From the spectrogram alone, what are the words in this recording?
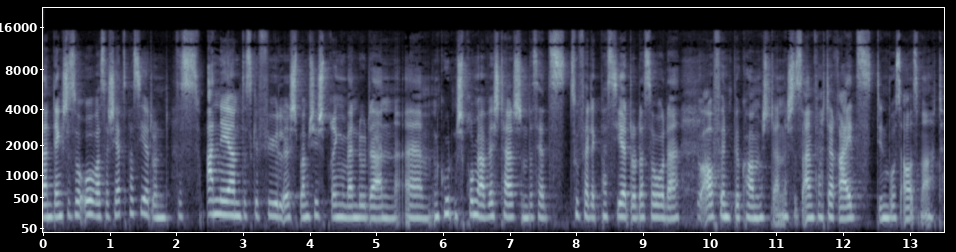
dann denkst du so, oh, was ist jetzt passiert? Und das annähernd das Gefühl ist beim Skispringen, wenn du dann ähm, einen guten Sprung erwischt hast und das jetzt zufällig passiert oder so oder du Aufwind bekommst, dann ist es einfach der Reiz, den es ausmacht.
